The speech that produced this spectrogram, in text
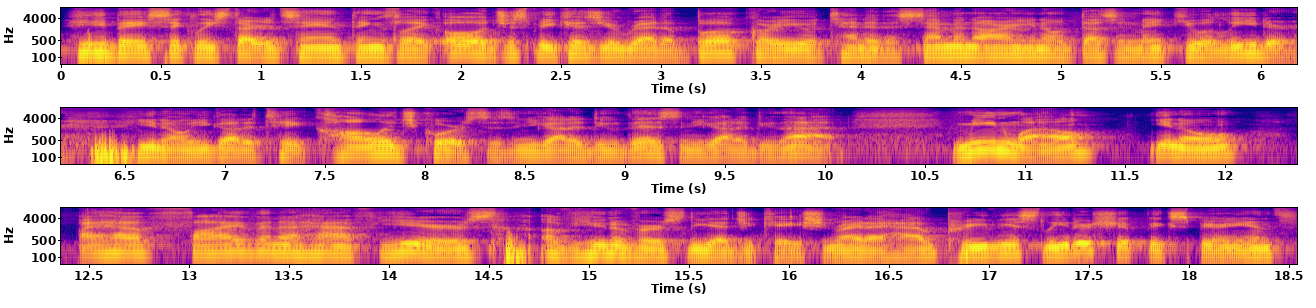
he basically started saying things like, oh, just because you read a book or you attended a seminar, you know, doesn't make you a leader. You know, you got to take college courses and you got to do this and you got to do that. Meanwhile, you know, I have five and a half years of university education, right? I have previous leadership experience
